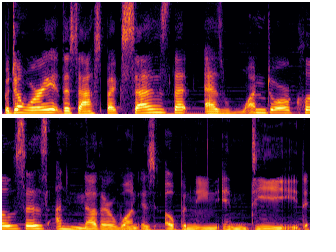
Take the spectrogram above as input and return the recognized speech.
But don't worry, this aspect says that as one door closes, another one is opening indeed.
